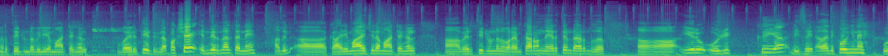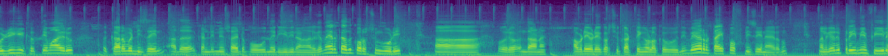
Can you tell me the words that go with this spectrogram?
നിർത്തിയിട്ടുണ്ട്. വലിയ മാറ്റങ്ങൾ വരുത്തിയിട്ടില്ല. പക്ഷേ എന്നിരുന്നാൽ തന്നെ അതിൽ കാര്യമായ ചില മാറ്റങ്ങൾ വരുത്തിയിട്ടുണ്ടെന്ന് പറയാം. കാരണം നേരത്തെ ഉണ്ടായിരുന്നത് ഈ ഒരു ഒഴുക്കിയ ഡിസൈൻ അതായത് ഇപ്പോൾ ഇങ്ങനെ ഒഴുകി കൃത്യമായൊരു കർവ് ഡിസൈൻ അത് കണ്ടിന്യൂസ് ആയിട്ട് പോകുന്ന രീതിയിലാണ് നൽകുന്നത്. നേരത്തെ അത് കുറച്ചും കൂടി ഒരു എന്താണ് അവിടെ ഇവിടെ കുറച്ച് കട്ടിങ്ങുകളൊക്കെ പോയി വേറൊരു ടൈപ്പ് ഓഫ് ഡിസൈൻ ആയിരുന്നു. നൽകിയ ഒരു പ്രീമിയം ഫീൽ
